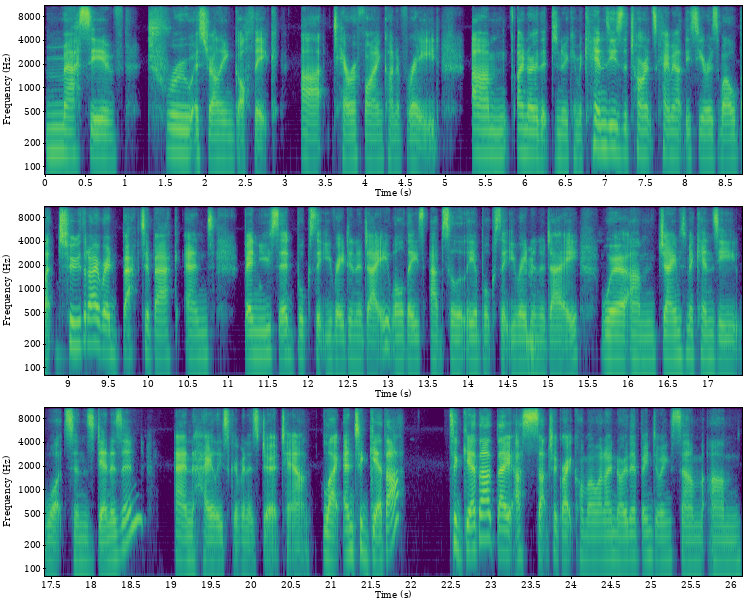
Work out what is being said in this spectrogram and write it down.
massive, true Australian Gothic uh, terrifying kind of read. Um, I know that Dinuka McKenzie's The Torrents came out this year as well, but two that I read back to back. And Ben, you said books that you read in a day. Well, these absolutely are books that you read mm-hmm. in a day. Were um, James McKenzie Watson's Denizen and Hayley Scrivenor's Dirt Town. Like, and together, together they are such a great combo. And I know they've been doing some. Um,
